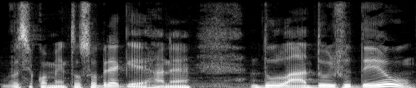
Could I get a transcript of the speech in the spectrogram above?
Você comentou sobre a guerra, né? Do lado judeu,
